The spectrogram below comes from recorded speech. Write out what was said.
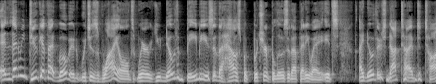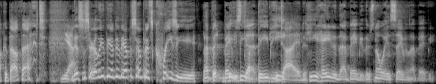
and then we do get that moment, which is wild, where you know the baby is in the house, but Butcher blows it up anyway. It's I know there's not time to talk about that Yeah. necessarily at the end of the episode, but it's crazy That ba- baby's maybe dead. a baby He- died. He hated that baby. There's no way he's saving that baby.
